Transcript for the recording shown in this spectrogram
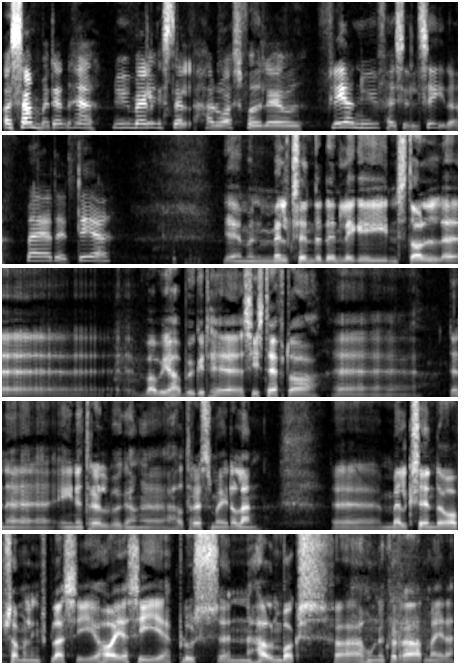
Og sammen med den her nye mælkestal har du også fået lavet flere nye faciliteter. Hvad er det, det er? Ja, men Mælkcenter, den ligger i en stald, øh, hvor vi har bygget her sidste efterår. Øh, den er 31 gange 50 meter lang. Øh, Mælkcenter og opsamlingsplads i højre side, plus en halmboks fra 100 kvadratmeter.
